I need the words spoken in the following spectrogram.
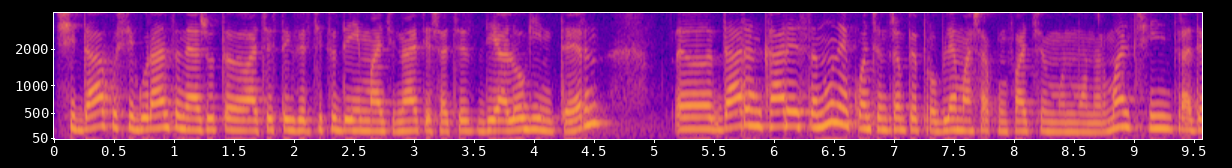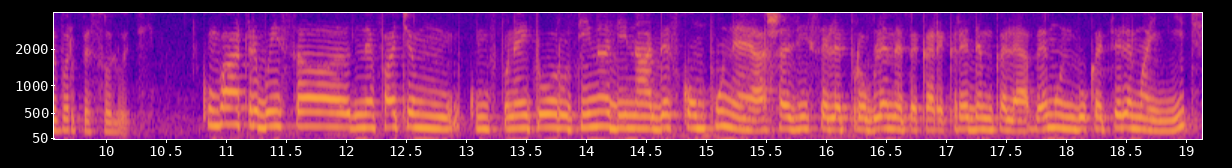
Și da, cu siguranță ne ajută acest exercițiu de imaginație și acest dialog intern, uh, dar în care să nu ne concentrăm pe problemă așa cum facem în mod normal, ci într-adevăr pe soluții. Cumva ar trebui să ne facem, cum spuneai tu, o rutină din a descompune așa zisele probleme pe care credem că le avem în bucățele mai mici,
